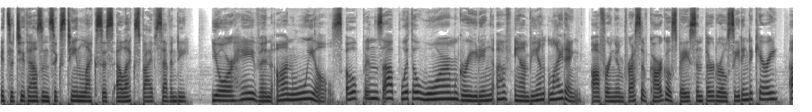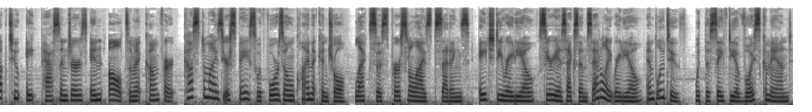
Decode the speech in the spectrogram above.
It's a 2016 Lexus LX 570. Your haven on wheels opens up with a warm greeting of ambient lighting, offering impressive cargo space and third row seating to carry up to eight passengers in ultimate comfort. Customize your space with four zone climate control, Lexus personalized settings, HD radio, Sirius XM satellite radio, and Bluetooth. With the safety of voice command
